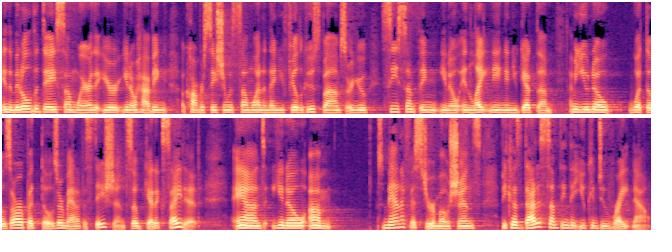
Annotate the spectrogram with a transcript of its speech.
in the middle of the day somewhere that you're, you know, having a conversation with someone and then you feel the goosebumps or you see something, you know, enlightening and you get them. I mean, you know what those are, but those are manifestations. So get excited. And, you know, um, manifest your emotions because that is something that you can do right now.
